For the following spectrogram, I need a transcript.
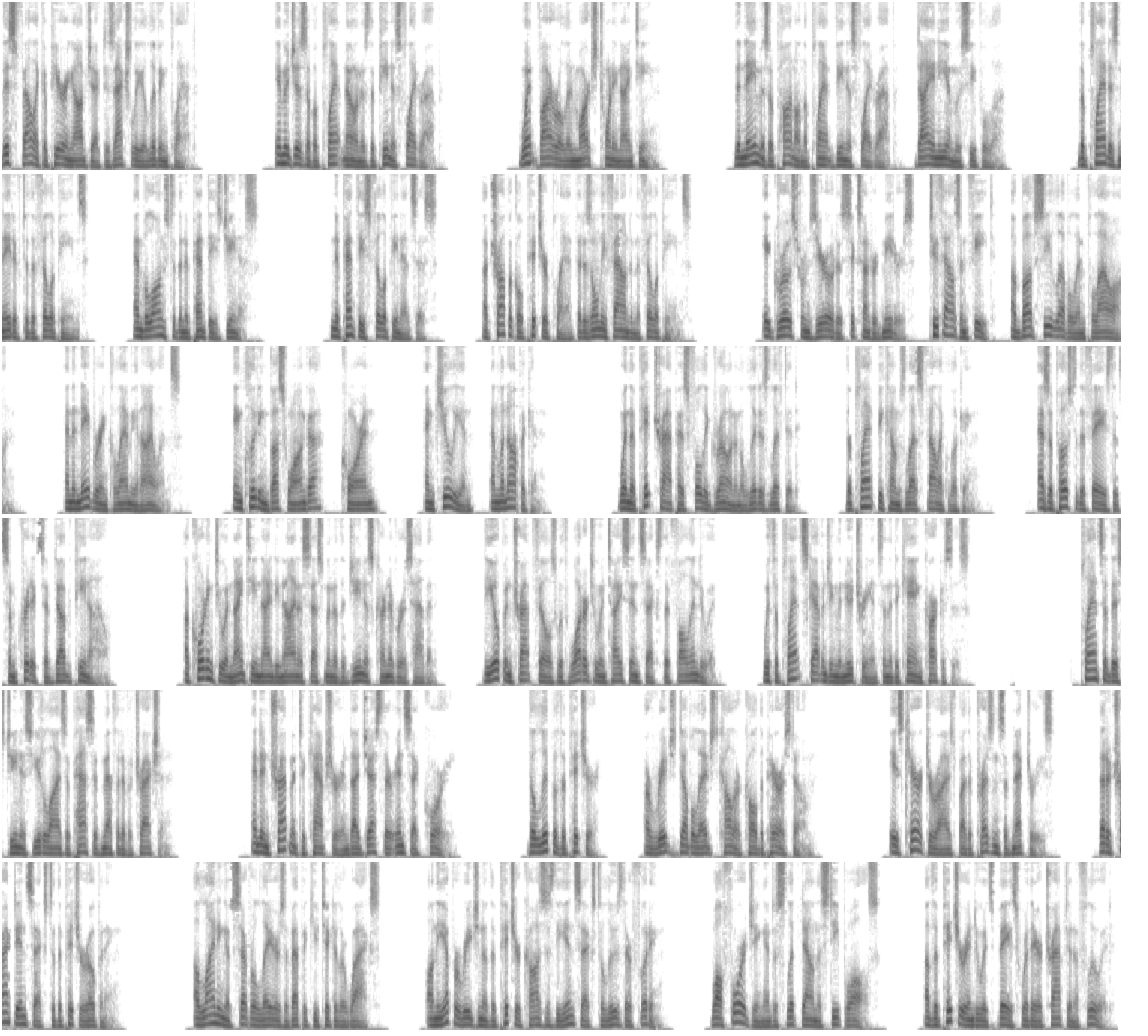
This phallic appearing object is actually a living plant. Images of a plant known as the penis flytrap went viral in March 2019. The name is a pun on the plant Venus flytrap, Dionaea muscipula. The plant is native to the Philippines and belongs to the Nepenthes genus. Nepenthes philippinensis, a tropical pitcher plant that is only found in the Philippines. It grows from 0 to 600 meters, 2,000 feet, above sea level in Palawan and the neighboring Calamian Islands, including Busuanga, Coron, and Culion, and Linapacan. When the pit trap has fully grown and the lid is lifted, the plant becomes less phallic looking. As opposed to the phase that some critics have dubbed penile. According to a 1999 assessment of the genus Carnivorous habit, the open trap fills with water to entice insects that fall into it, with the plant scavenging the nutrients in the decaying carcasses. Plants of this genus utilize a passive method of attraction and entrapment to capture and digest their insect quarry. The lip of the pitcher, a ridged double edged collar called the peristome, is characterized by the presence of nectaries that attract insects to the pitcher opening. A lining of several layers of epicuticular wax on the upper region of the pitcher causes the insects to lose their footing while foraging and to slip down the steep walls of the pitcher into its base where they are trapped in a fluid.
